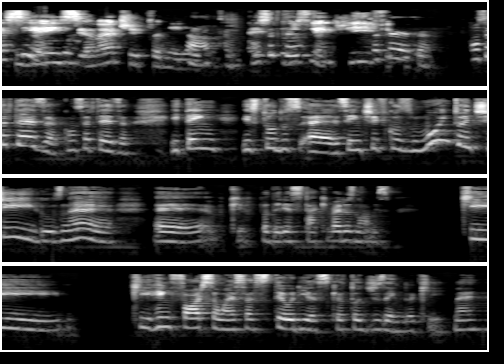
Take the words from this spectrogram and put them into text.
É ciência, então, né, Tiffany? Exato. Com é certeza. científico. Com certeza. Com certeza, com certeza. E tem estudos é, científicos muito antigos, né? É, que poderia citar aqui vários nomes, que que reforçam essas teorias que eu estou dizendo aqui, né?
